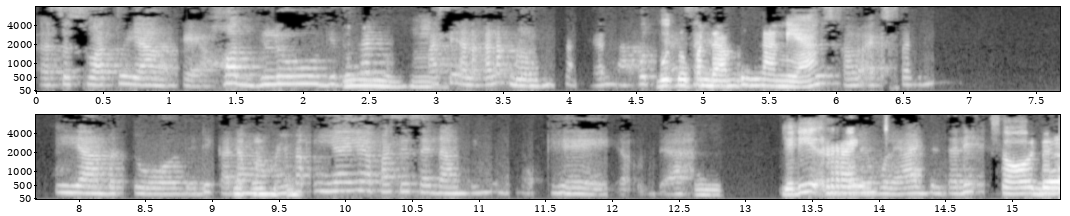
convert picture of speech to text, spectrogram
uh, sesuatu yang kayak hot glue gitu kan hmm, hmm. pasti anak-anak belum bisa kan takut butuh kan, pendampingan ya terus kalau eksperimen iya betul jadi kadang hmm. mamanya bilang iya iya pasti saya dampingin oke okay, ya udah hmm. jadi range boleh, boleh aja tadi so the,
